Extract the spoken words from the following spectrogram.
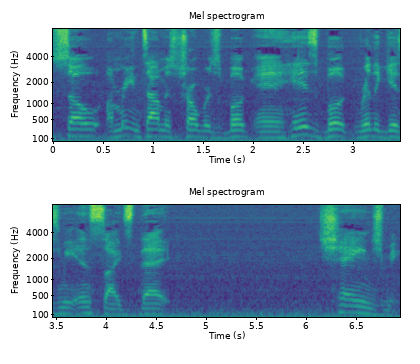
So I'm reading Thomas Troward's book, and his book really gives me insights that change me.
